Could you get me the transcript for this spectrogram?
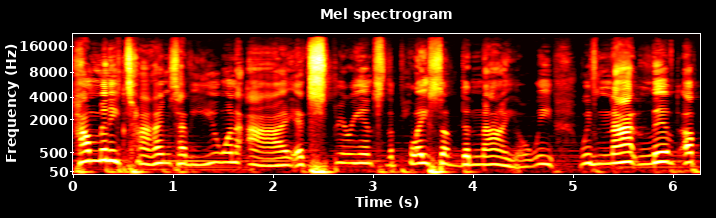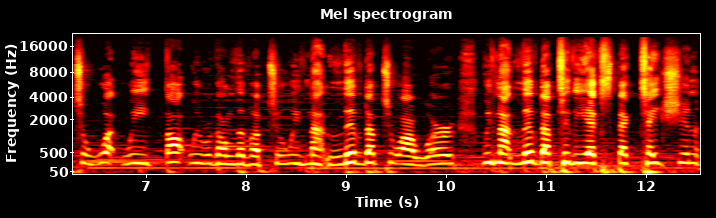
How many times have you and I experienced the place of denial? We, we've not lived up to what we thought we were going to live up to. We've not lived up to our word. We've not lived up to the expectation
